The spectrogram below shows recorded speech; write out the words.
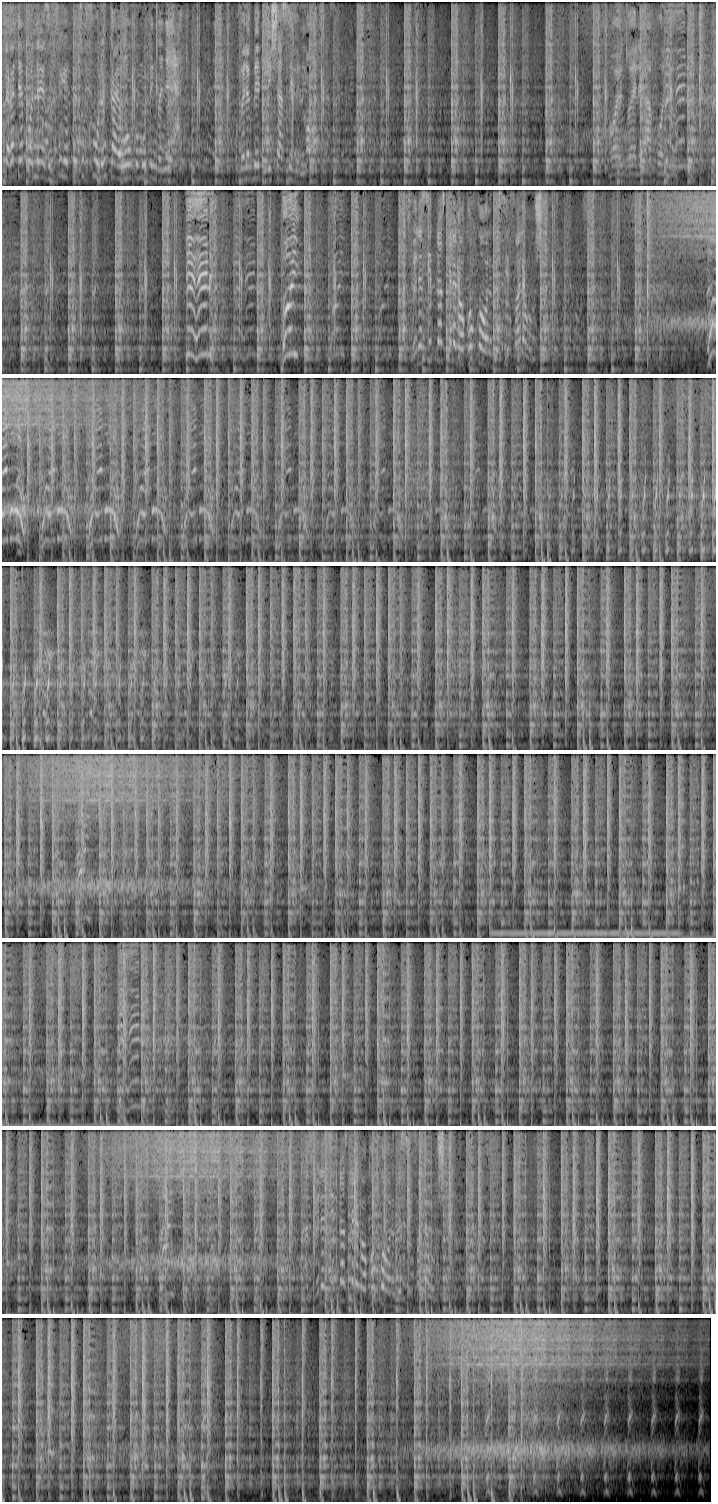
kodwa kade ebhoneze ufike phethe ufule ngigaye wonke umuntu ingcenye yakhe. Kuvele kube delisha 7 months oyingcwele upon you. Yini hoyi asivele siplastele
